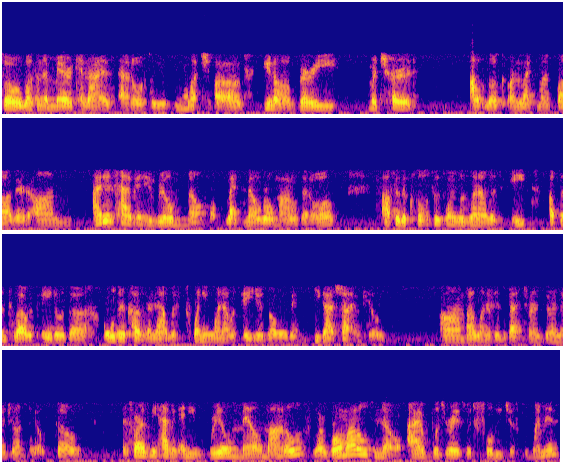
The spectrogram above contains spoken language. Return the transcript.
So it wasn't Americanized at all. So it was much of, you know, very matured outlook, unlike my father. Um, I didn't have any real male, like male role models at all. After the closest one was when I was eight. Up until I was eight, it was a older cousin that was 21. I was eight years old, and he got shot and killed um, by one of his best friends during a drug deal. So, as far as me having any real male models or role models, no. I was raised with fully just women.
